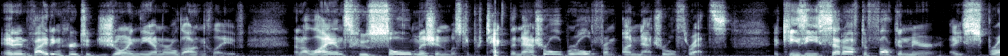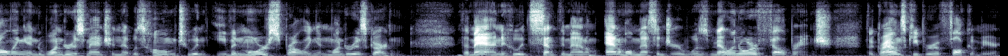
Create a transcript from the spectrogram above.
and inviting her to join the Emerald Enclave, an alliance whose sole mission was to protect the natural world from unnatural threats. Akizi set off to Phaulkonmere, a sprawling and wondrous mansion that was home to an even more sprawling and wondrous garden. The man who had sent the animal messenger was Melannor Fellbranch, the groundskeeper of Phaulkonmere.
